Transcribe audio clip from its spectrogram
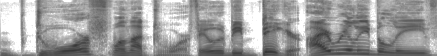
dwarf, well, not dwarf, it would be bigger. I really believe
